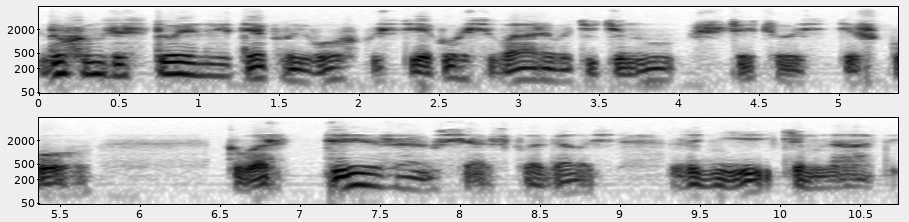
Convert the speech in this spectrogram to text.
Духом застояної теплої вогкості, якогось варева, тютюну, ще чогось тяжкого. Квартира вся складалась з однієї кімнати.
